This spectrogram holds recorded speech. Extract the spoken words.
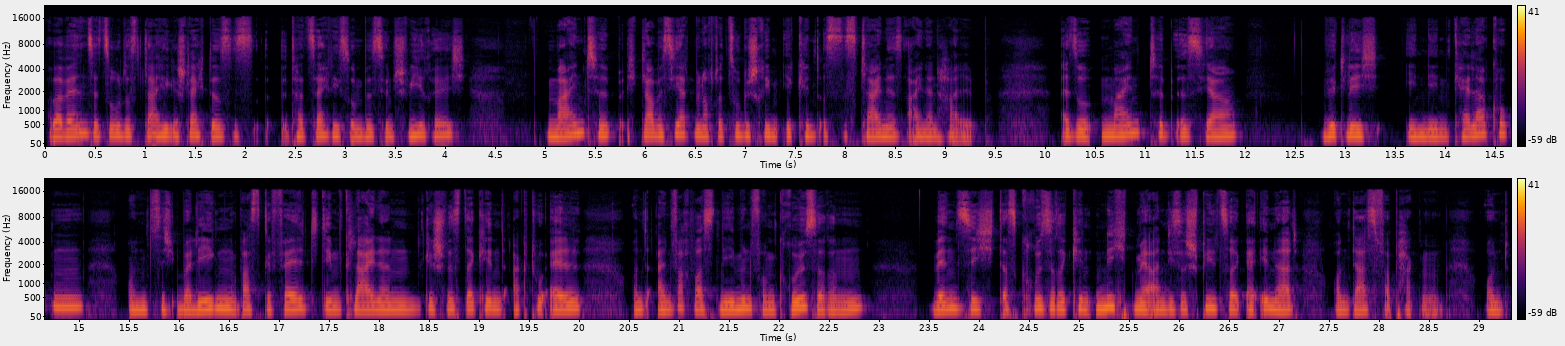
Aber wenn es jetzt so das gleiche Geschlecht ist, ist es tatsächlich so ein bisschen schwierig. Mein Tipp, ich glaube, sie hat mir noch dazu geschrieben, ihr Kind ist das Kleine, ist eineinhalb. Also mein Tipp ist ja, wirklich in den Keller gucken und sich überlegen, was gefällt dem kleinen Geschwisterkind aktuell und einfach was nehmen vom Größeren, wenn sich das größere Kind nicht mehr an dieses Spielzeug erinnert und das verpacken und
